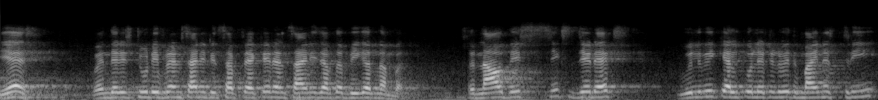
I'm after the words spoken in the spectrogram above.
yes when there is two different sign it is subtracted and sign is of the bigger number. So now this 6 zx will be calculated with minus 3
